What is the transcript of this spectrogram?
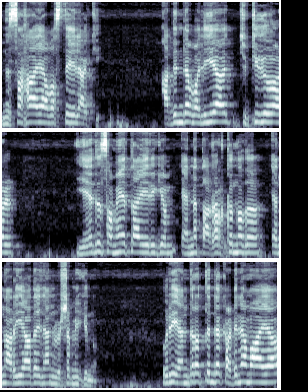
നിസ്സഹായ അവസ്ഥയിലാക്കി അതിന്റെ വലിയ ചുറ്റികകൾ ഏത് സമയത്തായിരിക്കും എന്നെ തകർക്കുന്നത് എന്നറിയാതെ ഞാൻ വിഷമിക്കുന്നു. ഒരു യന്ത്രത്തിന്റെ കഠിനമായ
